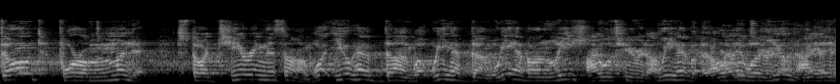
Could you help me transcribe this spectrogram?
Don't for a minute start cheering this on. What you have done, what we have done, we have unleashed. I will cheer it on. We have. All I will Well, cheer you, it on. I then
